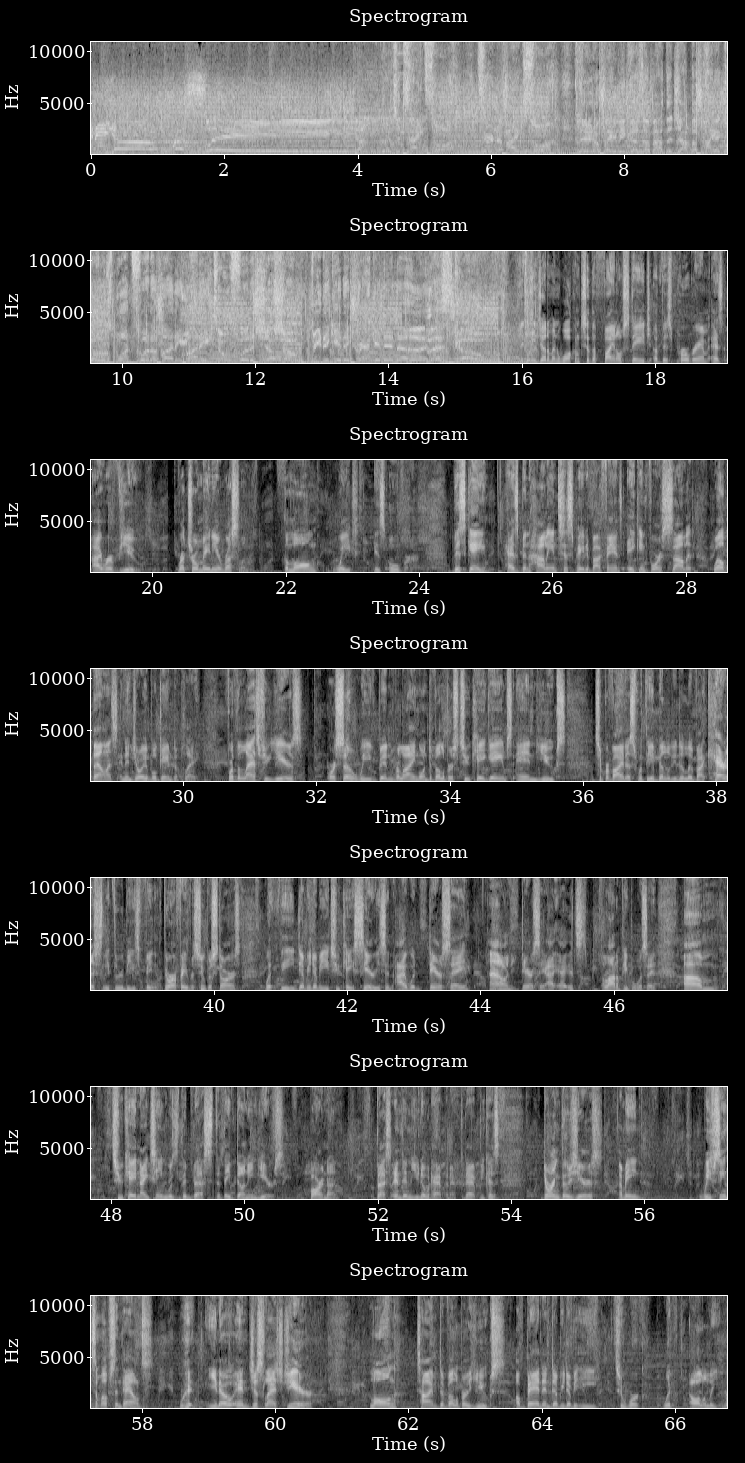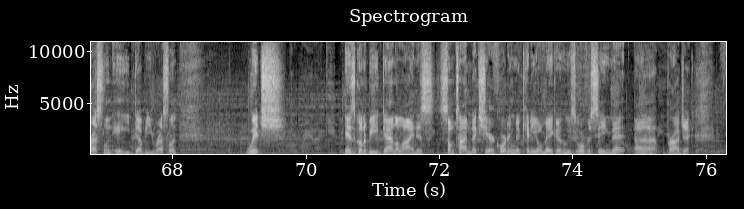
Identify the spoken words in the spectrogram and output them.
Wrestling. Because I'm about to pipe. It goes one for the money, money, two for the show, show, three to get it cracking in the hood. Let's go. Ladies and gentlemen, welcome to the final stage of this program as I review Retromania Wrestling. The long wait is over. This game has been highly anticipated by fans aching for a solid, well balanced, and enjoyable game to play. For the last few years or so, we've been relying on developers 2K Games and Yuke's to provide us with the ability to live vicariously through these through our favorite superstars with the WWE 2K series. And I would dare say, I don't even dare say, I, it's a lot of people would say, um, 2K19 was the best that they've done in years, bar none. Best, and then you know what happened after that because during those years, I mean, we've seen some ups and downs with you know, and just last year, long time developer Yuke's abandoned WWE to work with All Elite Wrestling, AEW Wrestling, which is going to be down the line is sometime next year, according to Kenny Omega, who's overseeing that uh, project.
